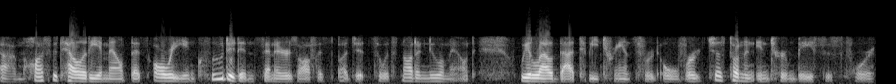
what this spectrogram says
um, hospitality amount that's already included in Senator's office budget, so it's not a new amount. We allowed that to be transferred over just on an interim basis for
